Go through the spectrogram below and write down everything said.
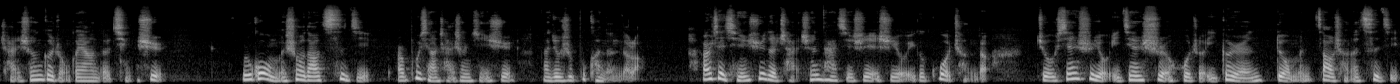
产生各种各样的情绪。如果我们受到刺激而不想产生情绪，那就是不可能的了。而且，情绪的产生它其实也是有一个过程的。就先是有一件事或者一个人对我们造成了刺激，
